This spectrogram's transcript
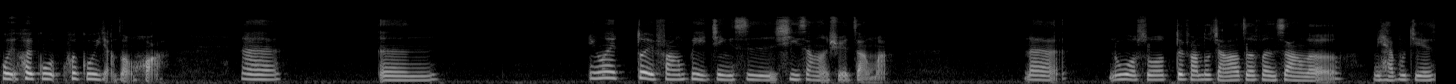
会会故会故意讲这种话，那，嗯，因为对方毕竟是系上的学长嘛，那如果说对方都讲到这份上了，你还不接，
